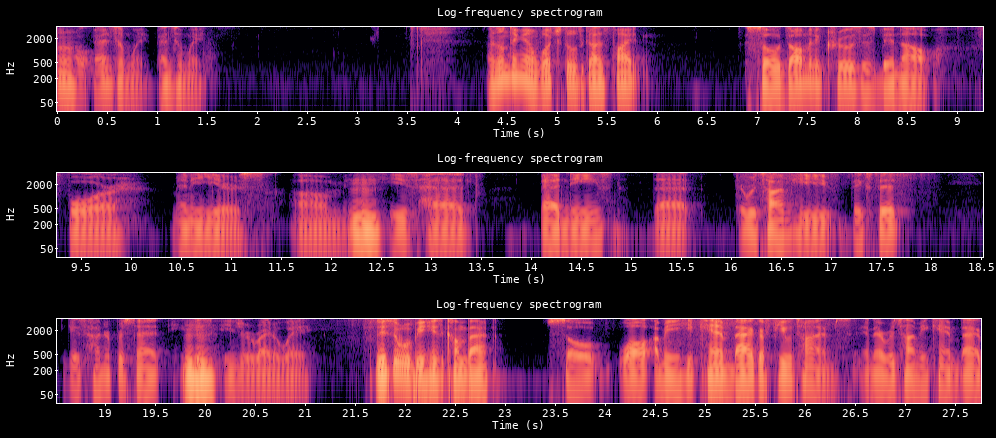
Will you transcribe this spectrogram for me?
Huh. Oh, bantamweight, bantamweight. I don't think I watched those guys fight. So Dominick Cruz has been out for many years. Um, Mm-hmm. He's had bad knees that every time he fixed it, gets hundred percent. He gets injured right away. This will be his comeback. So, well, I mean, he came back a few times, and every time he came back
